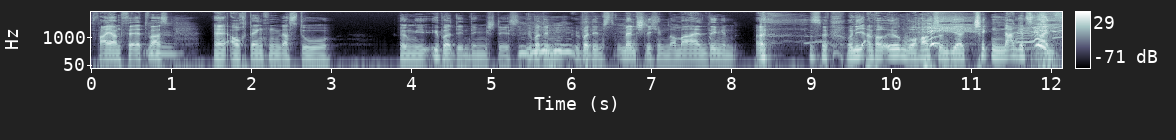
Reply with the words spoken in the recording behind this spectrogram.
feiern für etwas, äh, auch denken, dass du irgendwie über den Dingen stehst, über den, über den menschlichen, normalen Dingen. und nicht einfach irgendwo hockst und dir Chicken Nuggets rein.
